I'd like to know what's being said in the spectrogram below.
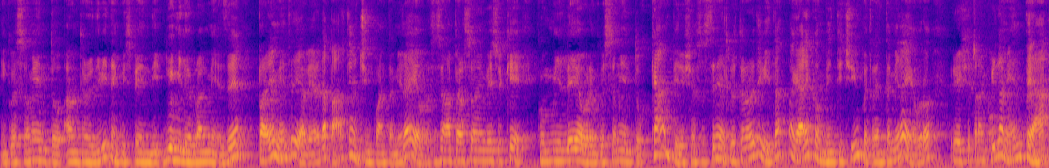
in questo momento hai un tenore di vita in cui spendi 2.000 euro al mese, probabilmente devi avere da parte un 50.000 euro. Se sei una persona invece che con 1.000 euro in questo momento campi, riesci a sostenere il tuo tenore di vita, magari con 25-30.000 euro riesci tranquillamente a,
